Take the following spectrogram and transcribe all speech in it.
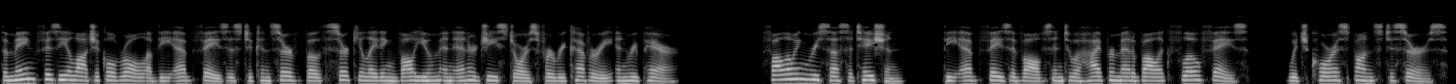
The main physiological role of the ebb phase is to conserve both circulating volume and energy stores for recovery and repair. Following resuscitation, the ebb phase evolves into a hypermetabolic flow phase, which corresponds to SIRS.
